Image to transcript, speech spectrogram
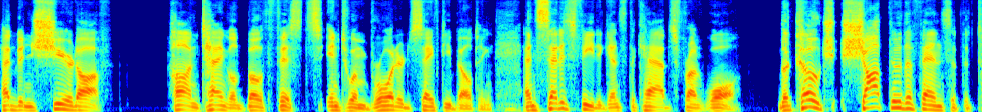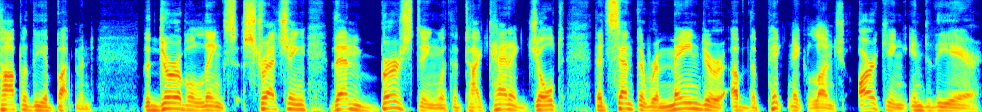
had been sheared off. Han tangled both fists into embroidered safety belting and set his feet against the cab's front wall. The coach shot through the fence at the top of the abutment, the durable links stretching, then bursting with a titanic jolt that sent the remainder of the picnic lunch arcing into the air.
